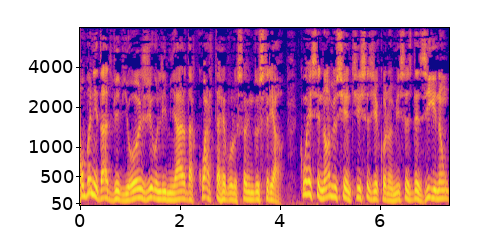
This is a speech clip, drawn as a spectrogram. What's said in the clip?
A humanidade vive hoje o limiar da quarta revolução industrial. Com esse nome, os cientistas e economistas designam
